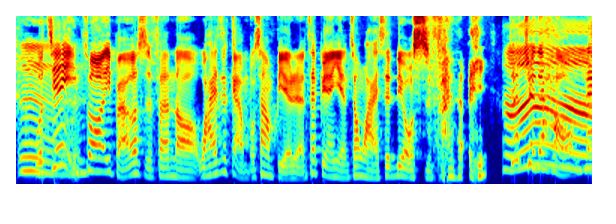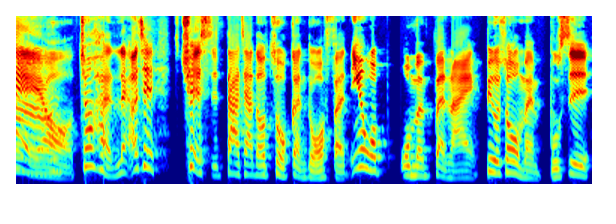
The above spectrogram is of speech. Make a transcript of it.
嗯我今天已经做到一百二十分了，我还是赶不上别人，在别人眼中我还是六十分而已，就觉得好累哦，就很累，而且确实大家都做更多分，因为我我们本来，比如说我们不是。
